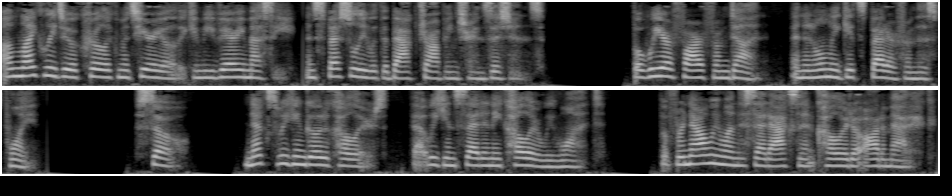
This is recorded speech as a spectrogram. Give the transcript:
Unlikely to acrylic material it can be very messy, especially with the backdropping transitions. But we are far from done, and it only gets better from this point. So, next we can go to colors, that we can set any color we want. But for now we want to set accent color to automatic,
